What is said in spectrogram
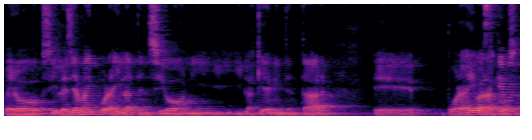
Pero si les llama ahí por ahí la atención y, y, la quieren intentar, eh, por ahí va pues la cosa.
